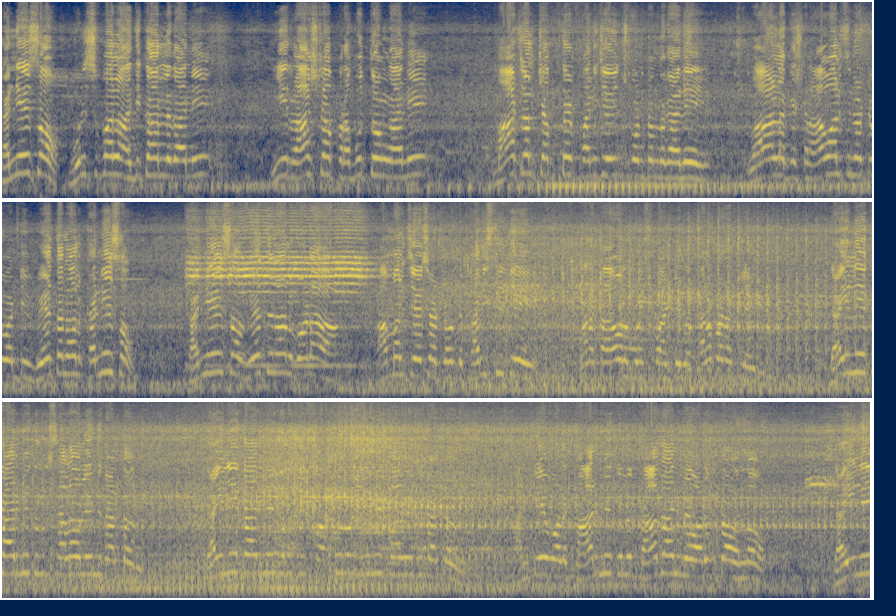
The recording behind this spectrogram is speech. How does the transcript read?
కనీసం మున్సిపల్ అధికారులు కానీ ఈ రాష్ట్ర ప్రభుత్వం కానీ మాటలు చెప్తే పని చేయించుకుంటుంది కానీ వాళ్ళకి రావాల్సినటువంటి వేతనాలు కనీసం కనీసం వేతనాలు కూడా అమలు చేసేటువంటి పరిస్థితి మన కావల మున్సిపాలిటీలో కనపడట్లేదు. డైలీ కార్మికులకు సెలవులు ఎందుకు అంటారు? డైలీ కార్మికులకి తప్పులు యూనిఫామ్ ఎందుకు అంటారు? అంటే వాళ్ళ కార్మికులు ప్రాధాన్యం మేము అడుగుతా ఉన్నాం. డైలీ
